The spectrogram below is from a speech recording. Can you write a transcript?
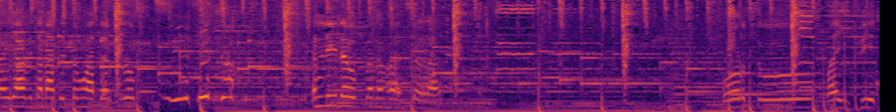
Ah, Nagamit na natin itong waterproof. Ang linaw pa naman, sarap. 4 to 5 feet.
